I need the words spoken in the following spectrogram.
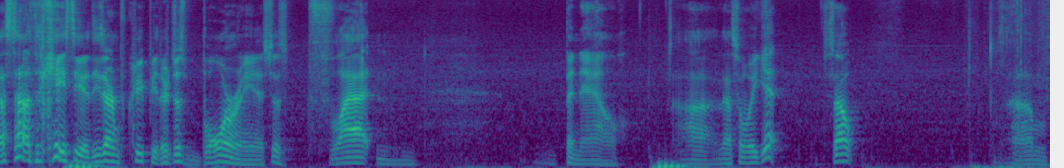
That's not the case here. These aren't creepy. They're just boring. It's just flat and banal. Uh, and that's what we get. So, um,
